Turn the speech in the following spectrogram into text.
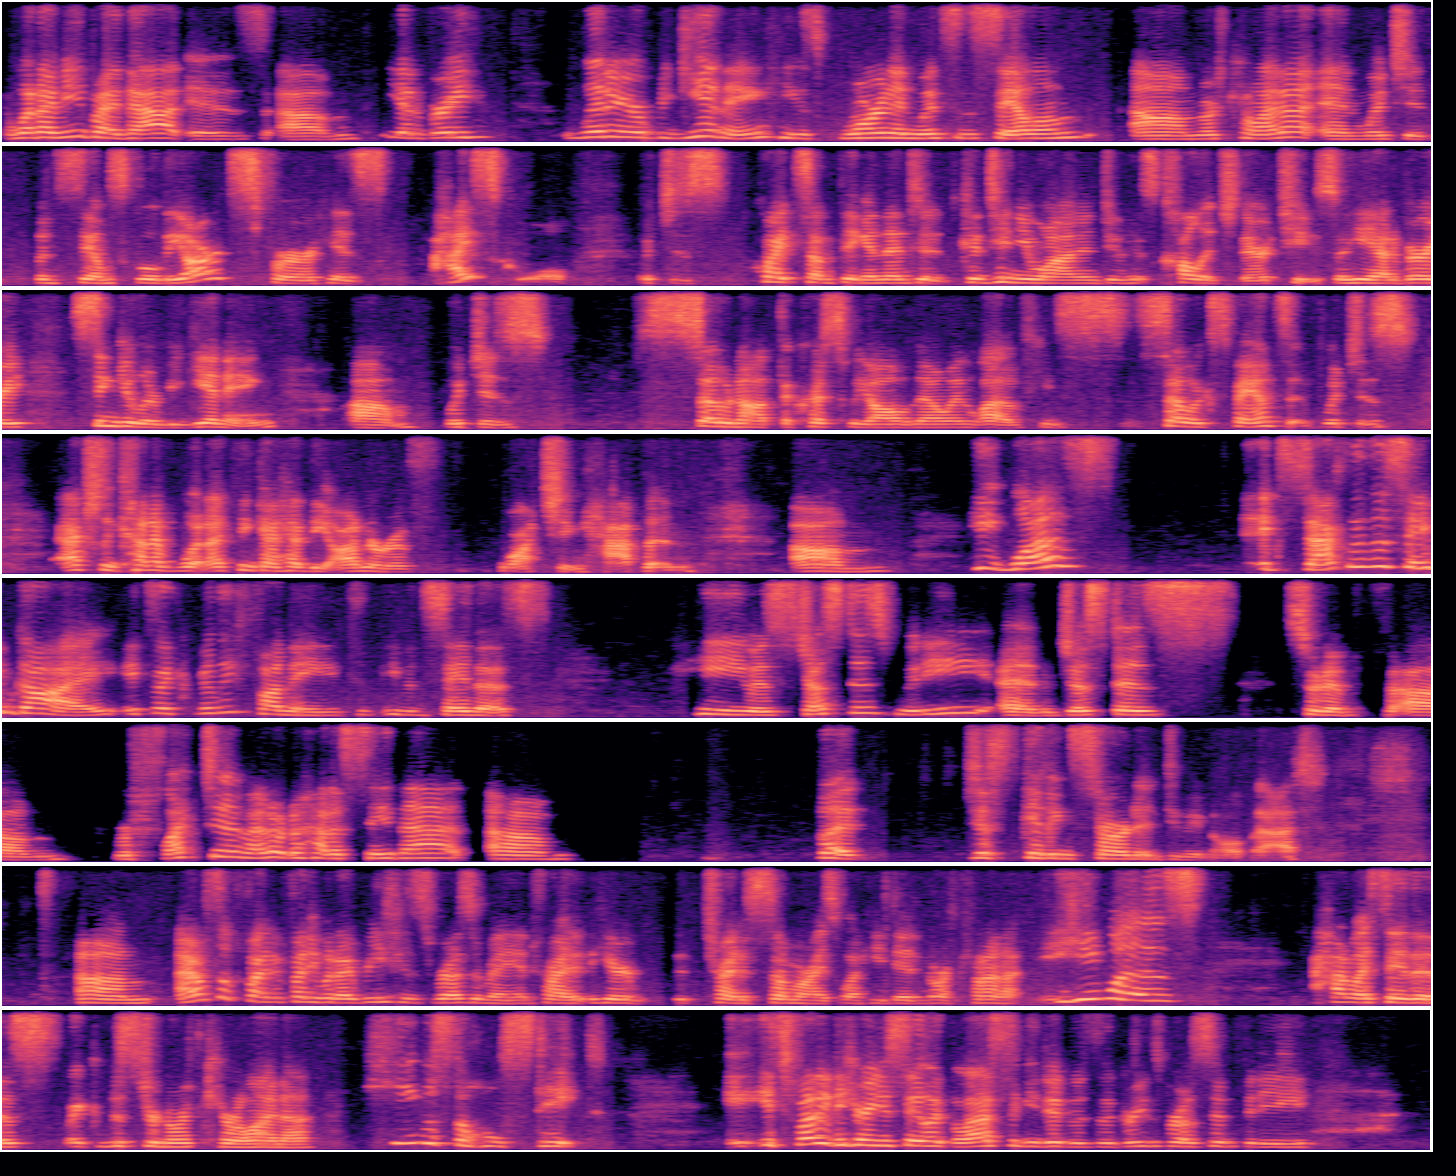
What I mean by that is um, he had a very linear beginning. He was born in Winston-Salem, um, North Carolina, and went to Winston-Salem School of the Arts for his high school, which is quite something, and then to continue on and do his college there too. So he had a very singular beginning, um, which is so not the Chris we all know and love. He's so expansive, which is actually kind of what I think I had the honor of watching happen. Um, he was exactly the same guy. It's like really funny to even say this he was just as witty and just as sort of um, reflective. I don't know how to say that, um, but just getting started doing all that. Um, I also find it funny when I read his resume and try to here try to summarize what he did in North Carolina. He was, how do I say this, like Mr. North Carolina. He was the whole state. It's funny to hear you say like the last thing he did was the Greensboro Symphony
